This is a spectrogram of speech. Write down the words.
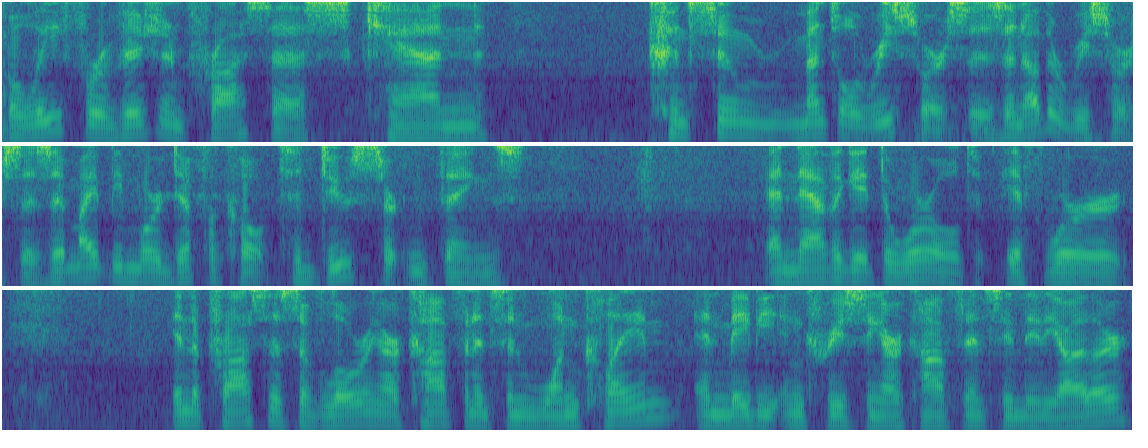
belief revision process can consume mental resources and other resources. It might be more difficult to do certain things and navigate the world if we're in the process of lowering our confidence in one claim and maybe increasing our confidence in the other,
